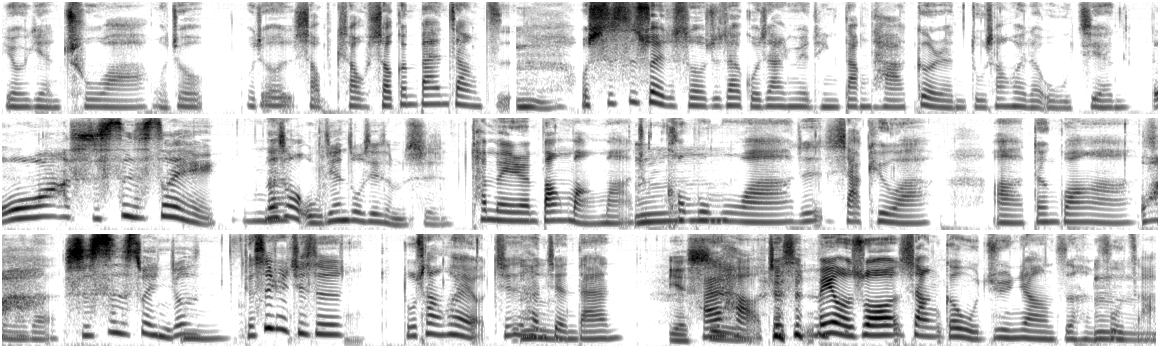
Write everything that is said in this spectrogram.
有演出啊，我就。我就小小小跟班这样子，嗯，我十四岁的时候就在国家音乐厅当他个人独唱会的舞监。哇，十四岁那时候舞监做些什么事？他没人帮忙嘛，就控布幕啊，就是下 Q 啊，啊灯光啊什么的。十四岁你就，可是因为其实独唱会其实很简单，也是还好，就是没有说像歌舞剧那样子很复杂，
